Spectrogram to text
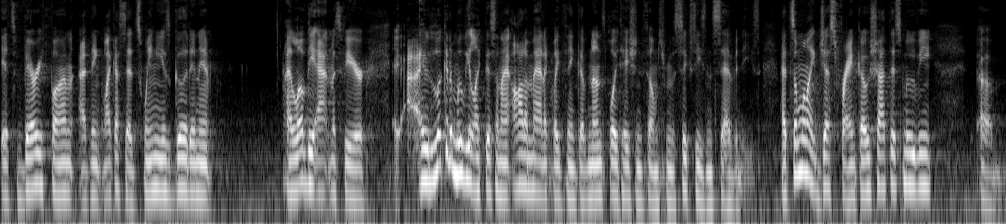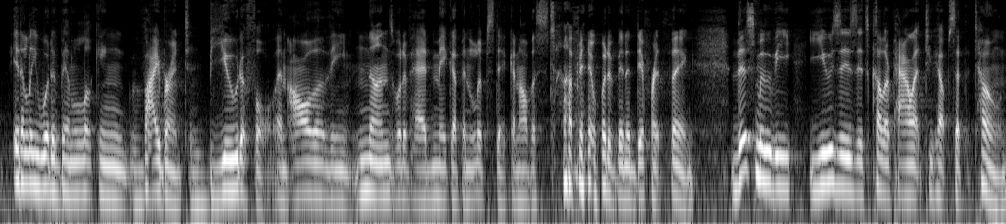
it's very fun. I think, like I said, Sweeney is good in it. I love the atmosphere. I look at a movie like this and I automatically think of nunsploitation films from the 60s and 70s. Had someone like Jess Franco shot this movie, uh, Italy would have been looking vibrant and beautiful, and all of the nuns would have had makeup and lipstick and all this stuff, and it would have been a different thing. This movie uses its color palette to help set the tone.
